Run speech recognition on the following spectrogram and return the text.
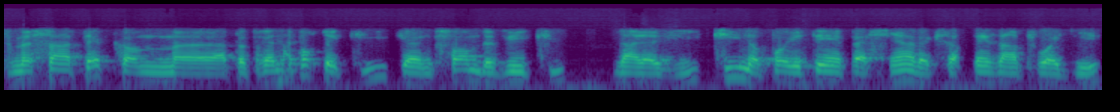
Je me sentais comme euh, à peu près n'importe qui qui a une forme de vécu dans la vie, qui n'a pas été impatient avec certains employés,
